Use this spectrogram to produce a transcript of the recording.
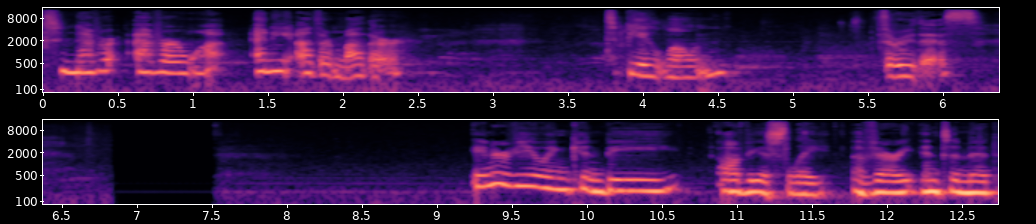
to never ever want any other mother to be alone through this. Interviewing can be obviously a very intimate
